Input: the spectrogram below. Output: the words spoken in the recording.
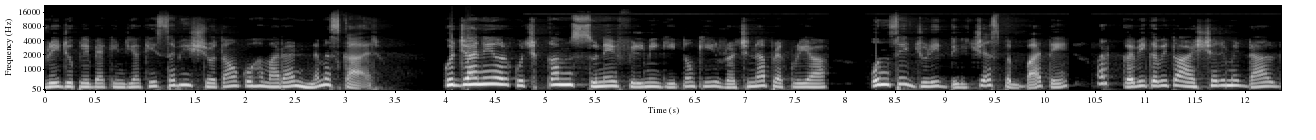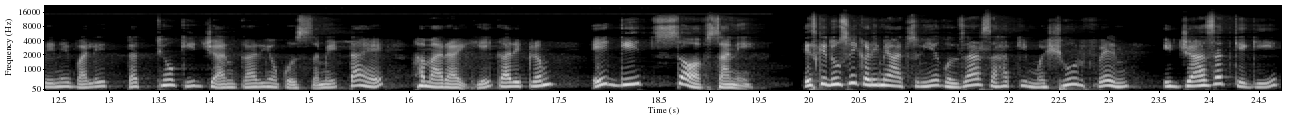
radio playback India के सभी श्रोताओं को हमारा नमस्कार। कुछ जाने और कुछ कम सुने फिल्मी गीतों की रचना प्रक्रिया उनसे जुड़ी दिलचस्प बातें और कभी कभी तो आश्चर्य में डाल देने वाले तथ्यों की जानकारियों को समेटता है हमारा ये कार्यक्रम, एक गीत सौ अफसाने। इसकी दूसरी कड़ी में आज सुनिए गुलजार साहब की मशहूर फ़िल्म, इजाज़त के गीत,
